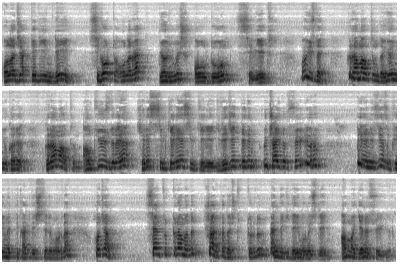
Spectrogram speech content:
olacak dediğim değil sigorta olarak görmüş olduğum seviyedir. O yüzden gram altında yön yukarı gram altın 600 liraya keriz silkeleye silkeleye gidecek dedim. 3 aydır söylüyorum. Biriniz yazın kıymetli kardeşlerim oradan. Hocam sen tutturamadın şu arkadaş tutturdu ben de gideyim onu izleyeyim. Ama gene söylüyorum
